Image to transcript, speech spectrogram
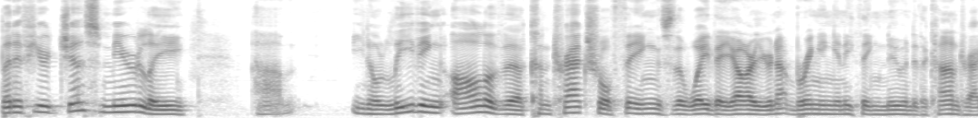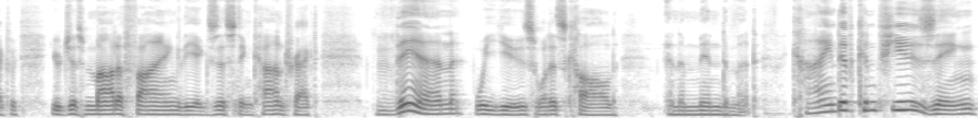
But if you're just merely, um, you know, leaving all of the contractual things the way they are, you're not bringing anything new into the contract. You're just modifying the existing contract then we use what is called an amendment. Kind of confusing,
